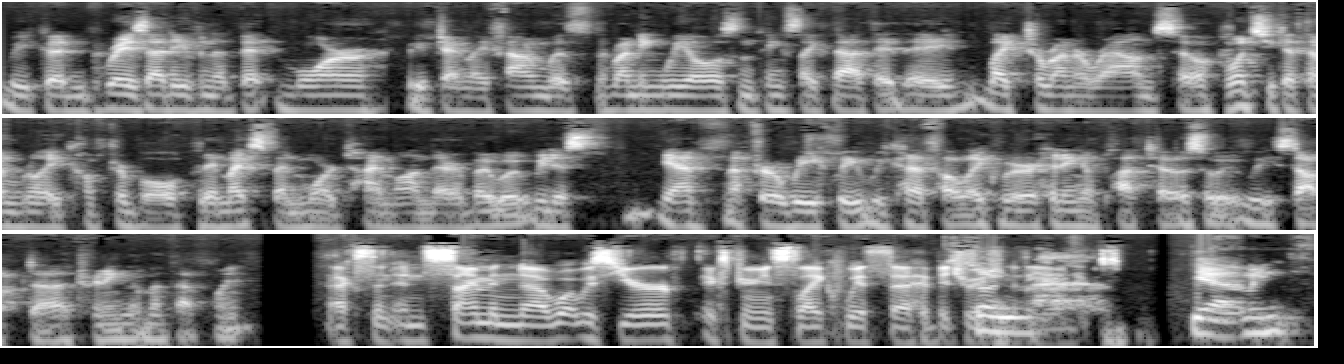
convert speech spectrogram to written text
we could raise that even a bit more. We've generally found with the running wheels and things like that, they, they like to run around. So once you get them really comfortable, they might spend more time on there. But we just, yeah, after a week, we, we kind of felt like we were hitting a plateau. So we, we stopped uh, training them at that point. Excellent. And Simon, uh, what was your experience like with uh, habituation so, of the animals? Yeah, I mean,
